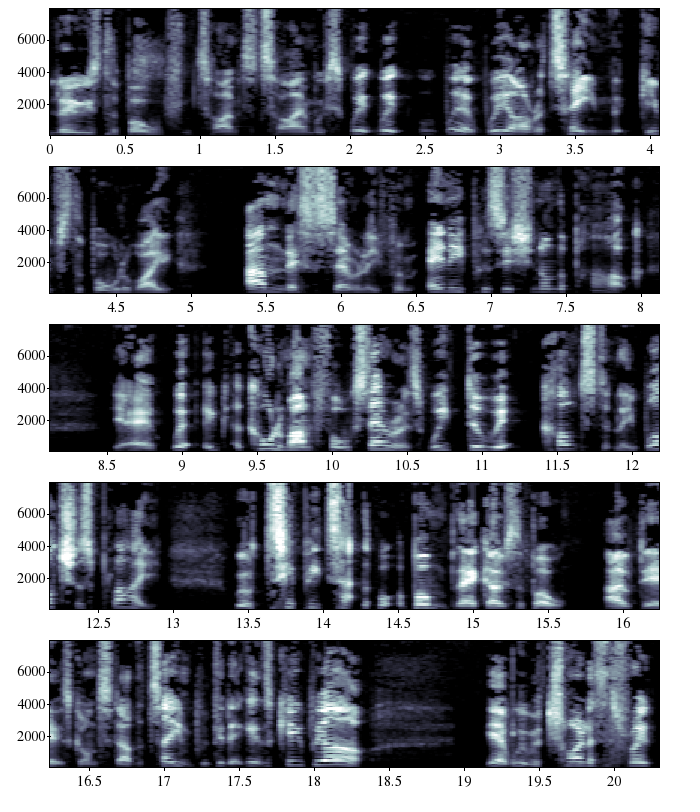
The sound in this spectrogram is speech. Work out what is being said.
lose the ball from time to time. We, we, we, we are a team that gives the ball away unnecessarily from any position on the park. Yeah, we call them unforced errors. We do it constantly. Watch us play. We'll tippy tap the ball. Boom! There goes the ball. Oh dear, it's gone to the other team. We did it against QPR. Yeah, we were trying to thread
